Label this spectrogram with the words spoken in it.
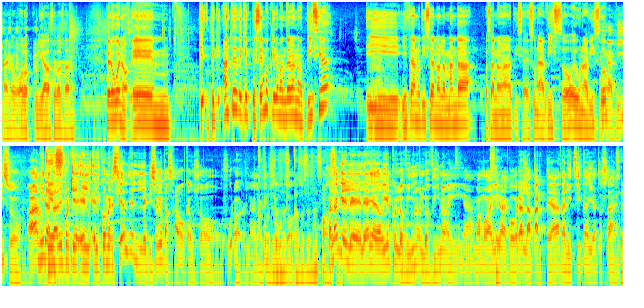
la cagó, los culiados se pasaron. Pero bueno, eh, que- te- que- antes de que empecemos, quiero mandar una noticia. Y, y esta noticia nos la manda. O sea, no es una noticia, es un aviso, es un aviso. Un aviso. Ah, mira, ¿Qué está es? bien, porque el, el comercial del episodio pasado causó furor. La, la Causó gente le gustó. Ojalá sí. que le, le haya ido bien con los vinos, los vinos ahí. ah. Vamos a ir Sí. a cobrar la parte, ¿ah? Danitzita, ya tú sabes. Sí.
